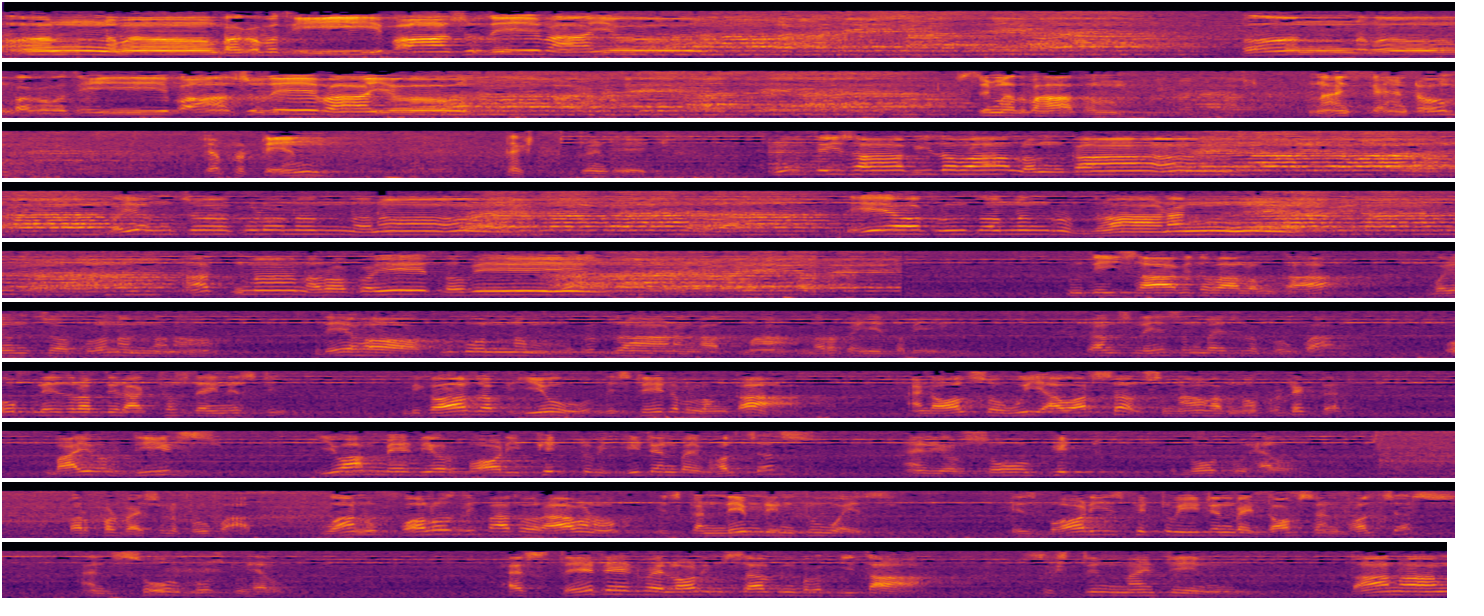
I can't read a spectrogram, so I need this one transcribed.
ॐ नमो भगवती वासुदेवाय। ॐ नमो भगवती वासुदेवाय। श्रीमद्भागवतम् ninth canto, chapter 10, text 28. तैसा विधवा लङ्का वयं च कुलनन्दन। देहकृतनं रुद्राणम् तवे। तैसा विधवा लङ्का वयं च कुलनन्दन। देह कृतोन्नम रुद्राणं आत्मा नरकये तवे translation by Srila Prabhupada. O pleasure of the Rakshas dynasty, because of you, the state of Lanka, and also we ourselves now have no protector. By your deeds, you have made your body fit to be eaten by vultures, and your soul fit to go to hell. Purport by Srila Prabhupada. One who follows the path of Ravana is condemned in two ways. His body is fit to be eaten by dogs and vultures, and soul goes to hell. As stated by Lord himself in Bhagavad Gita, 1619, Tanaham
